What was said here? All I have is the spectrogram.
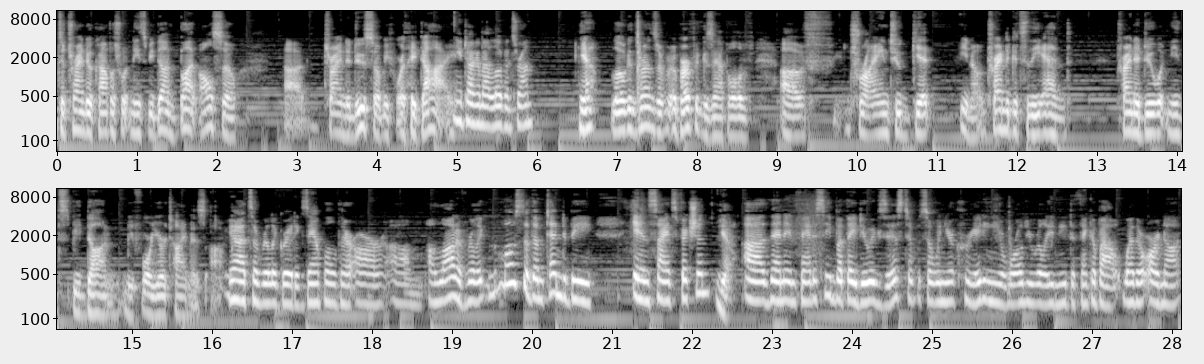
to trying to accomplish what needs to be done, but also uh, trying to do so before they die. You're talking about Logan's Run? Yeah, Logan's Run's a, a perfect example of of trying to get you know trying to get to the end, trying to do what needs to be done before your time is up. Yeah, it's a really great example. There are um, a lot of really, most of them tend to be in science fiction Yeah, uh, than in fantasy, but they do exist. So when you're creating your world, you really need to think about whether or not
